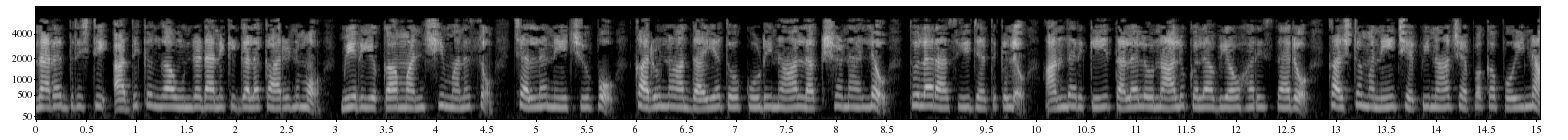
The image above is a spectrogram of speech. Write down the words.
నరదృష్టి అధికంగా ఉండడానికి గల కారణము వీరి యొక్క మంచి మనసు చల్లని చూపు కరుణ దయతో కూడిన లక్షణాల్లో తులరాశి జాతకులు అందరికీ తలలో నాలుకలా వ్యవహరిస్తారు. కష్టమని చెప్పినా చెప్పకపోయినా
